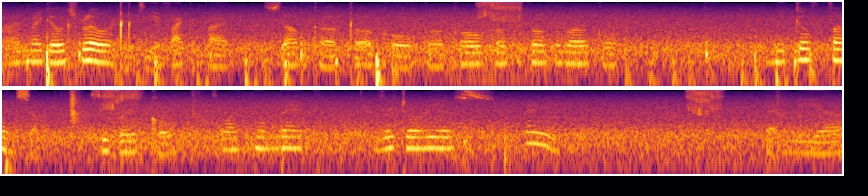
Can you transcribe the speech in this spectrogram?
I might go explore and see if I can find let me go find some super coal so I can come back victorious. Hey, let me a uh,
